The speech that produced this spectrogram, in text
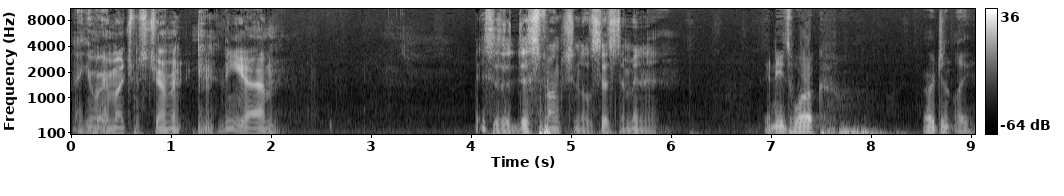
Thank you very much, Mr. Chairman. the um, this is a dysfunctional system, isn't it? It needs work urgently.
